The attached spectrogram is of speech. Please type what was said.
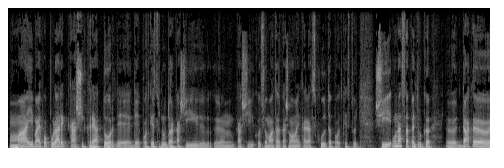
mai, mai populare ca și creatori de, de podcasturi, nu doar ca și, um, ca și consumatori, ca și oameni care ascultă podcasturi. Și un asta pentru că uh, dacă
